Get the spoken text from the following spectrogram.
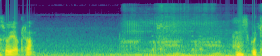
Achso, ja klar. Alles gut.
